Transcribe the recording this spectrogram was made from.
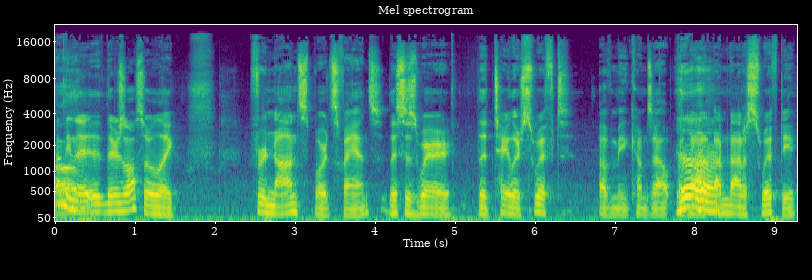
I mean, Um, there- there's also like for non-sports fans, this is where the Taylor Swift of me comes out. But not, I'm not a Swifty.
